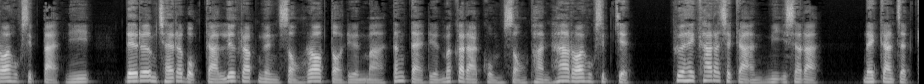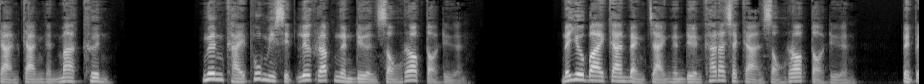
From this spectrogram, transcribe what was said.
2568 นี้ ได้เริ่มใช้ระบบการเลือกรับเงิน 2 รอบต่อเดือนมาตั้งแต่เดือนมกราคม 2567 เพื่อให้ข้าราชการมีอิสระ ในการจัดการการเงินมากขึ้น เงื่อนไขผู้มีสิทธิ์เลือกรับเงินเดือน 2 รอบต่อเดือน นโยบายการแบ่งจ่ายเงินเดือนข้าราชการ 2 รอบต่อเดือน เป็นไป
